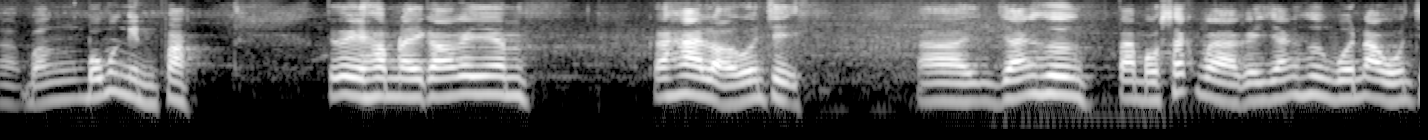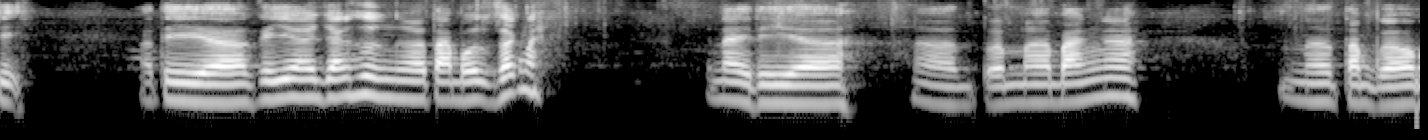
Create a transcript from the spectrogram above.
À, bán 40 nghìn phần. Thế thì hôm nay có cái um, có hai loại của anh chị. À, dáng hương tam màu sắc và cái dáng hương vốn nâu của anh chị. À, thì à, cái dáng hương à, tam màu sắc này. Cái này thì à, à tụi em à, bán à, à, tầm cỡ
